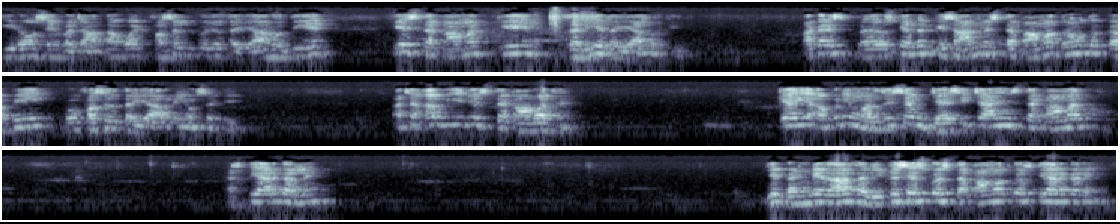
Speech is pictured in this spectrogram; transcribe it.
कीड़ों से बचाता हुआ एक फ़सल को जो तैयार होती है ये इस्तकामत के ज़रिए तैयार होती है। अगर इस, उसके अंदर किसान में इस्तकामत रहो तो कभी वो फ़सल तैयार नहीं हो सकेगी। अच्छा अब ये जो इस्तकामत है क्या ये अपनी मर्ज़ी से हम जैसी चाहें इस्तकामत अख्तियार कर लें? ये गंडेदार तरीके से इसको इस्तकामत को इख्तियार करें।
